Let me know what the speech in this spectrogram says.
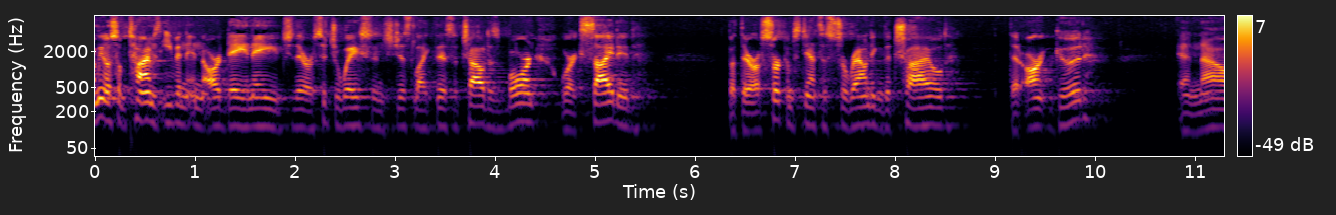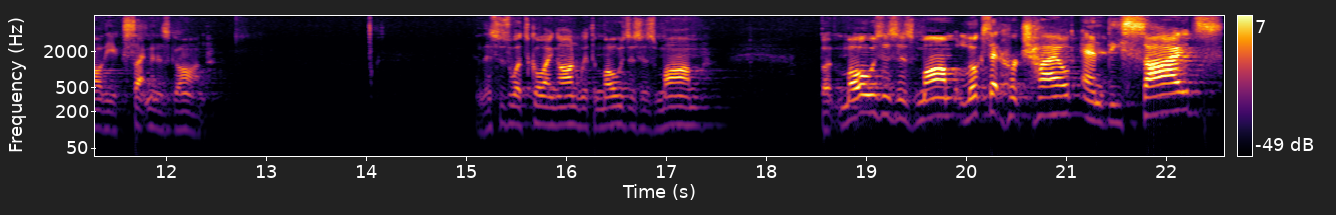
How many know sometimes, even in our day and age, there are situations just like this? A child is born, we're excited, but there are circumstances surrounding the child that aren't good, and now the excitement is gone. And this is what's going on with Moses' mom. But Moses' mom looks at her child and decides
